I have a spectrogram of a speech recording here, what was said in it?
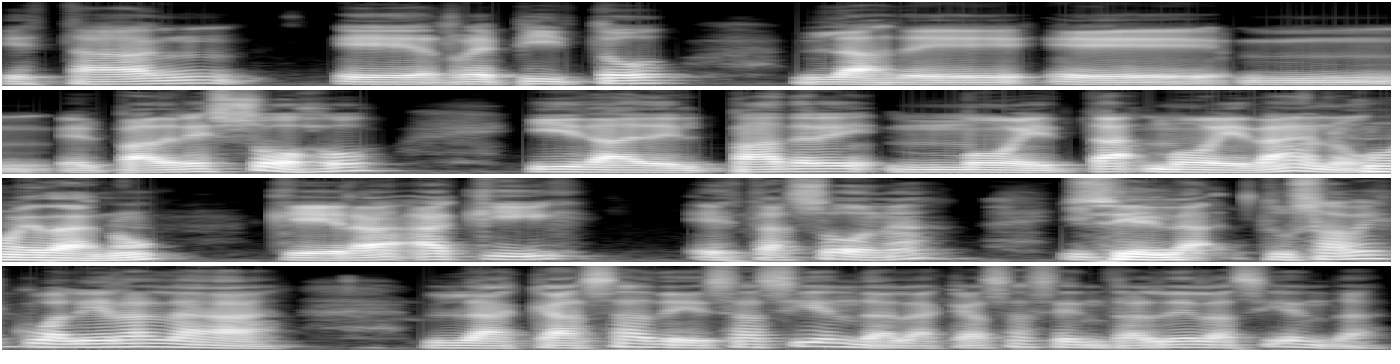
están, eh, repito, las de eh, mm, el padre Sojo y la del padre Moeta- Moedano, Moedano. que era aquí, esta zona, Y Sí. que la- tú sabes cuál era la, la casa de esa hacienda, la casa central de la hacienda,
